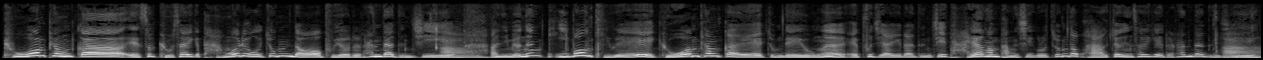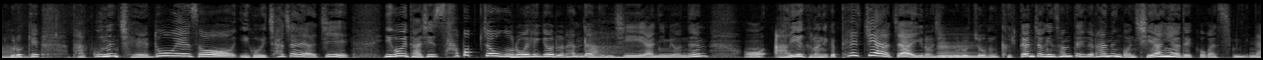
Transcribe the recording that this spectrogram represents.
교원 평가에서 교사에게 방어력을 좀 더 부여를 한다든지 아. 니면은 이번 기회에 교원 평가의 좀 내용을 FGI라든지 다양한 방식으로 좀 더 과학적인 설계를 한다든지 아. 그렇게 바꾸는 제도에서 이걸 찾아야지 이걸 다시 사법적으로 해결을 한다든지 아. 니면은 어 아예 그러니까 폐지하자 이런 식으로 음. 좀 극단적인 선택을 하는 건 지양해야 될 것 같습니다.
